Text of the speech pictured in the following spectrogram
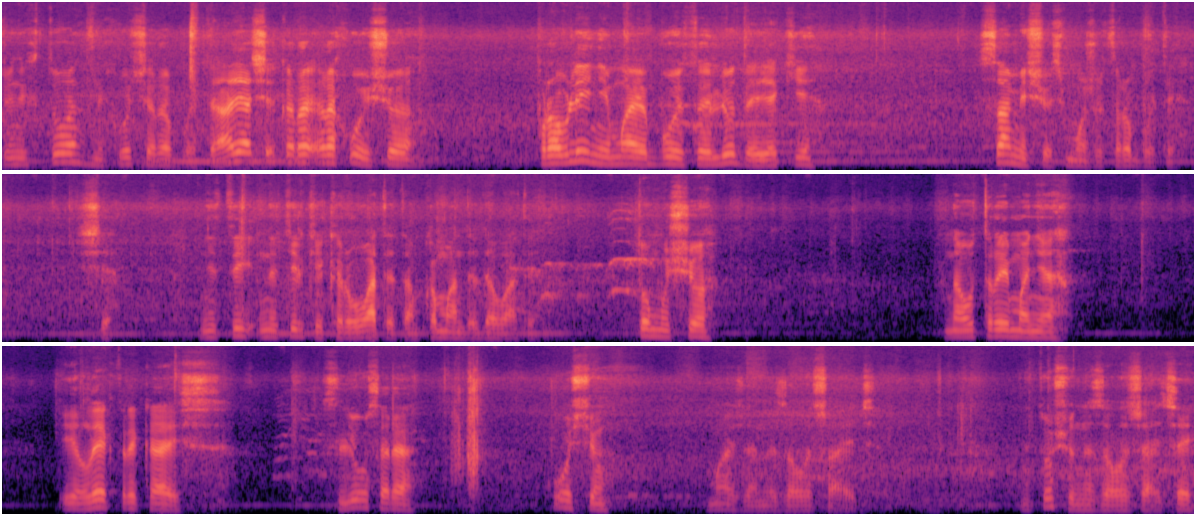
Що ніхто не хоче робити. А я ще рахую, що в правлінні мають бути люди, які самі щось можуть робити ще. Не тільки керувати, там, команди давати. Тому що на утримання і електрика, і слюсаря коштів майже не залишається. Не то, що не залишається, їх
